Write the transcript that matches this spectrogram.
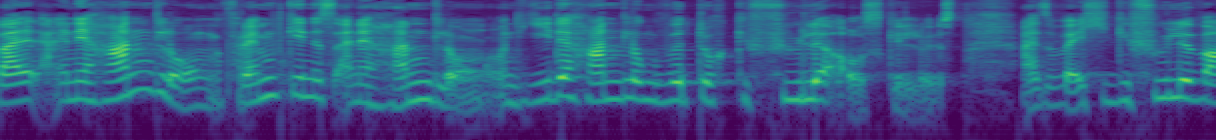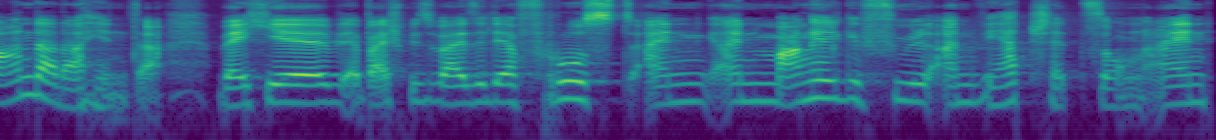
Weil eine Handlung, Fremdgehen ist eine Handlung und jede Handlung wird durch Gefühle ausgelöst. Also welche Gefühle waren da dahinter? Welche, äh, beispielsweise der Frust, ein, ein Mangelgefühl, Gefühl an Wertschätzung, ein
